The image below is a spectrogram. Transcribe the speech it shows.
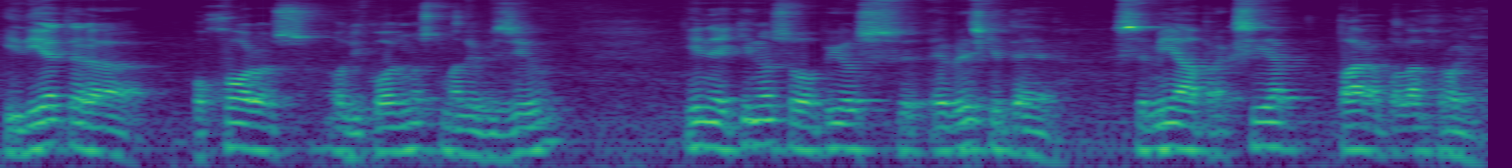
Ιδιαίτερα ο χώρος ο δικός μας του Μαλεβιζίου είναι εκείνος ο οποίος βρίσκεται σε μια απραξία πάρα πολλά χρόνια.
